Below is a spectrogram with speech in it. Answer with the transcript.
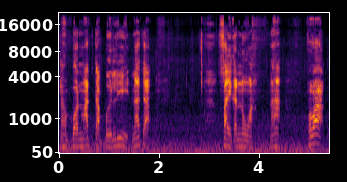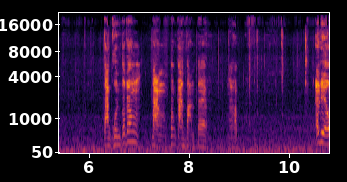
นะครับบอลมัดกับเบอร์ลี่น่าจะใส่กันนัวนะฮะเพราะว่าต่างคนก็ต้องต่างต้องการสามแต้มนะครับแล้วเดี๋ยว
